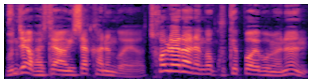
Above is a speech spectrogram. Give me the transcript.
문제가 발생하기 시작하는 거예요. 철회라는 건 국회법에 보면은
